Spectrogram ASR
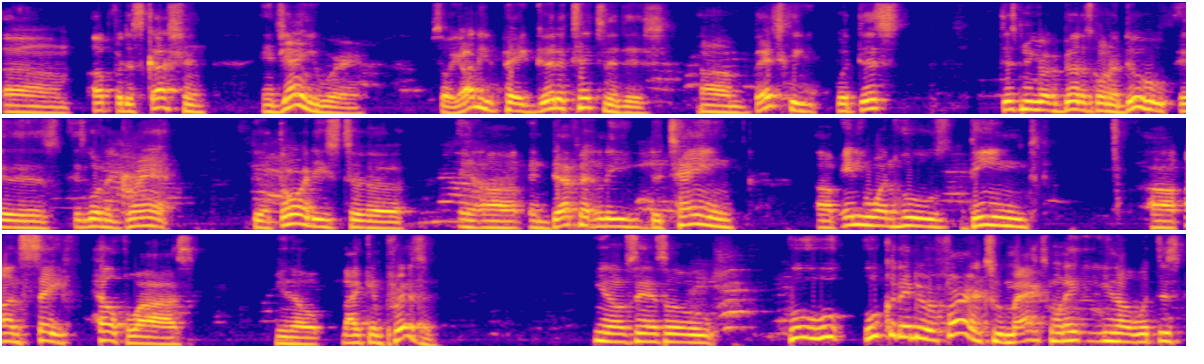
um up for discussion in January. So y'all need to pay good attention to this. Um, basically, what this this New York bill is going to do is is going to grant the authorities to uh, indefinitely detain uh, anyone who's deemed uh, unsafe health wise, you know, like in prison. You know what I'm saying? So who, who could they be referring to, Max, when they you know with this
